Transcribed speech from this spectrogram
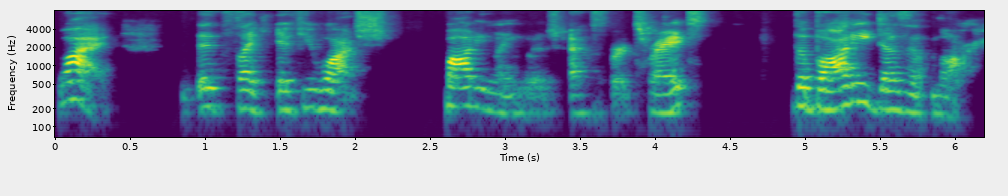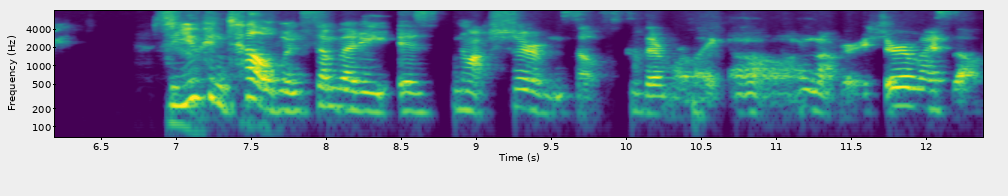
Why? It's like if you watch body language experts, right? The body doesn't lie. So yeah. you can tell when somebody is not sure of themselves because they're more like, oh, I'm not very sure of myself.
